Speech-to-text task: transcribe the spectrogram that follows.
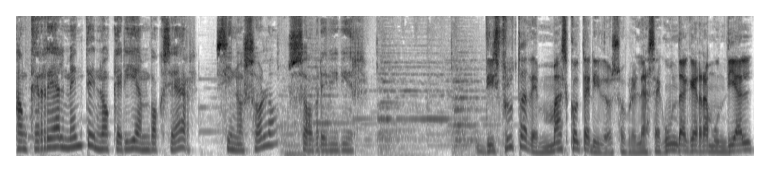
aunque realmente no querían boxear, sino solo sobrevivir. Disfruta de más contenido sobre la Segunda Guerra Mundial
